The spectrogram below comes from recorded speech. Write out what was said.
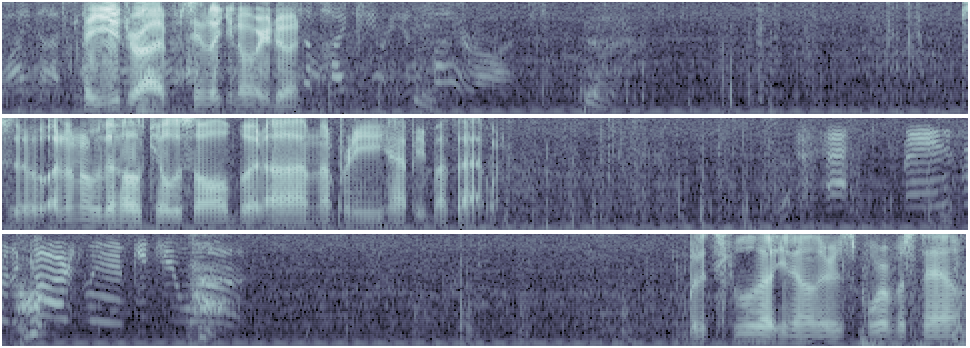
why not Hey, you drive. Seems like you know what you're doing. So, I don't know who the hell killed us all, but uh, I'm not pretty happy about that one. But it's cool that, you know, there's four of us now.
